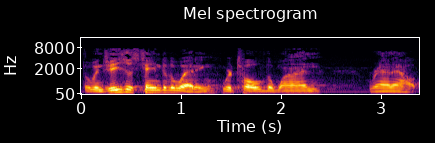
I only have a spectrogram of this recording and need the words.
But when Jesus came to the wedding, we're told the wine ran out.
